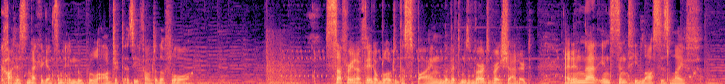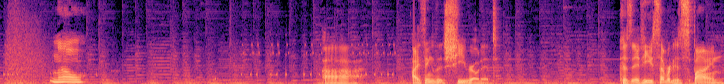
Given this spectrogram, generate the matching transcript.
caught his neck against an immovable object as he fell to the floor. Suffering a fatal blow to the spine, the victim's vertebrae shattered, and in that instant he lost his life. No. Ah. I think that she wrote it. Because if he severed his spine,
